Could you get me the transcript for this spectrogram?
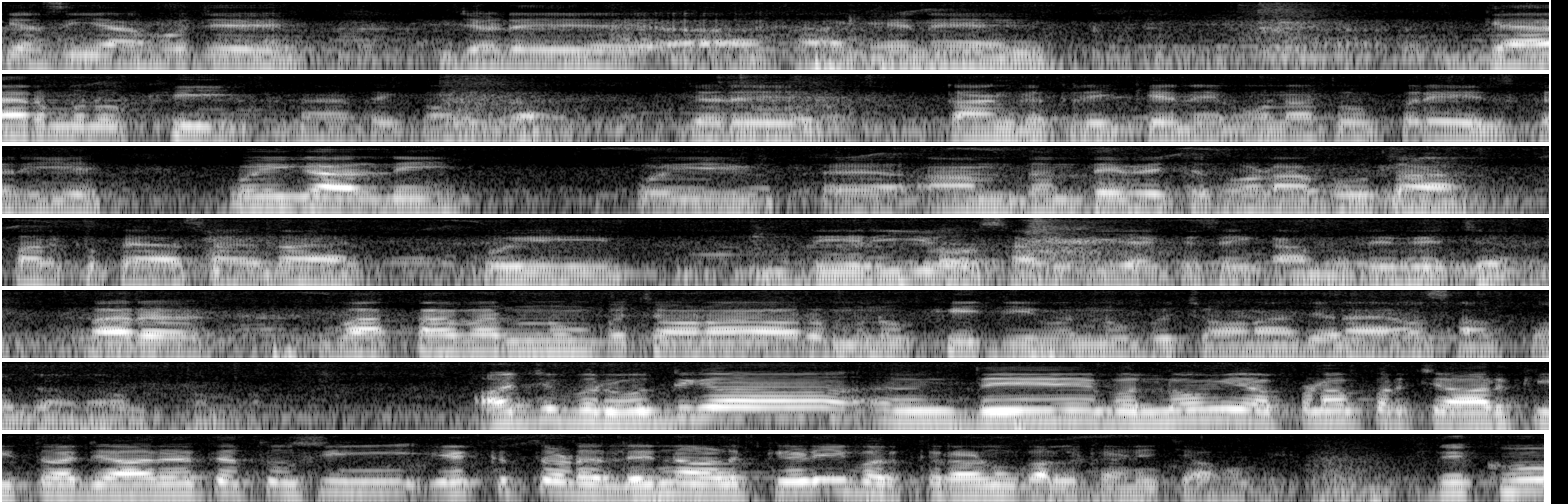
ਕਿ ਅਸੀਂ ਇਹੋ ਜਿਹੇ ਜਿਹੜੇ ਹੈਗੇ ਨੇ ਗੈਰ ਮਨੁੱਖੀ ਮੈਂ ਤੇ ਕਹੂੰਗਾ ਜਿਹੜੇ ਢੰਗ ਤਰੀਕੇ ਨੇ ਉਹਨਾਂ ਤੋਂ ਪਰਹੇਜ਼ ਕਰੀਏ। ਕੋਈ ਗੱਲ ਨਹੀਂ ਕੋਈ ਆਮਦਨ ਦੇ ਵਿੱਚ ਥੋੜਾ ਬਹੁਤਾ ਫ਼ਰਕ ਪੈ ਸਕਦਾ ਹੈ ਕੋਈ ਦੇਰੀ ਹੋ ਸਕਦੀ ਹੈ ਕਿਸੇ ਕੰਮ ਦੇ ਵਿੱਚ। ਪਰ ਵਾਤਾਵਰਣ ਨੂੰ ਬਚਾਉਣਾ ਔਰ ਮਨੁੱਖੀ ਜੀਵਨ ਨੂੰ ਬਚਾਉਣਾ ਜਿਹੜਾ ਹੈ ਉਹ ਸਭ ਤੋਂ ਜ਼ਿਆਦਾ ਉੱਤਮ ਹੈ। ਅੱਜ ਵਿਰੋਧੀਆਂ ਦੇ ਵੱਲੋਂ ਵੀ ਆਪਣਾ ਪ੍ਰਚਾਰ ਕੀਤਾ ਜਾ ਰਿਹਾ ਤੇ ਤੁਸੀਂ ਇੱਕ ਧੜੱਲੇ ਨਾਲ ਕਿਹੜੀ ਵਰਕਰਾਂ ਨੂੰ ਗੱਲ ਕਹਿਣੀ ਚਾਹੋਗੇ? ਦੇਖੋ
